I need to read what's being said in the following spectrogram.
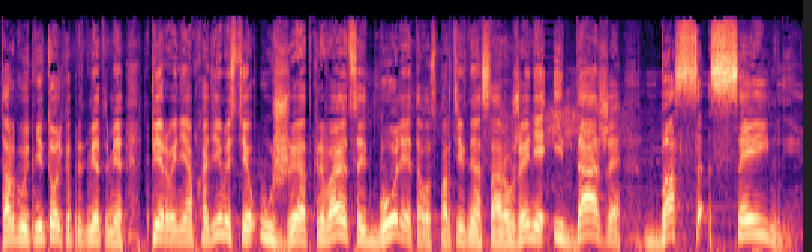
торгуют не только предметами первой необходимости, уже открываются. И более того, спортивные сооружения и даже бассейны.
